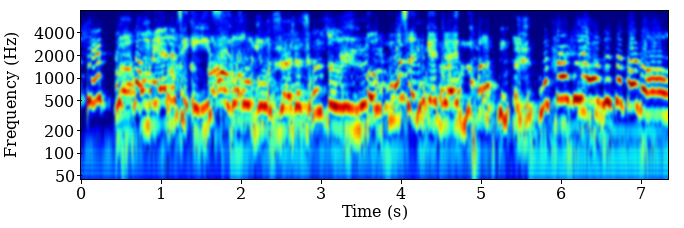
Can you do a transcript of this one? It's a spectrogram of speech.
shit! Ba- Umaya na si Ace. Baka maubusan na sasabihin mo. Pupusan ka dyan. Na-pressure ako dun sa tanong.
